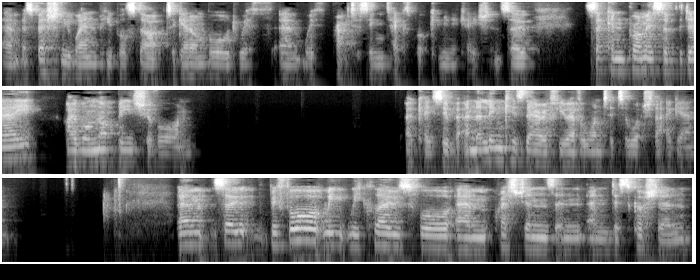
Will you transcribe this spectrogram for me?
um, especially when people start to get on board with, um, with practicing textbook communication. So second promise of the day, I will not be Siobhan. Okay, super. And the link is there if you ever wanted to watch that again. Um, so before we, we close for um, questions and, and discussion,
